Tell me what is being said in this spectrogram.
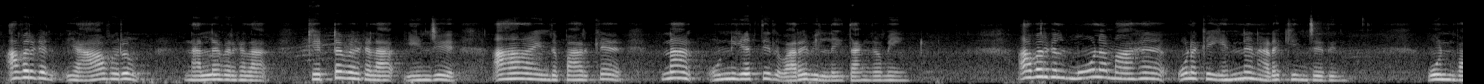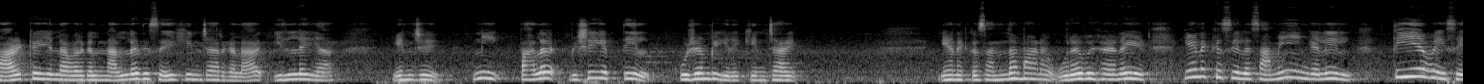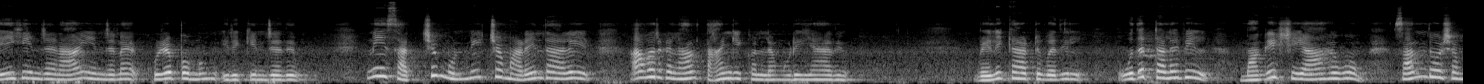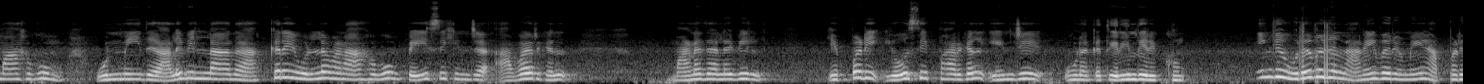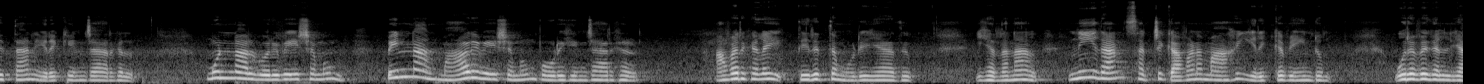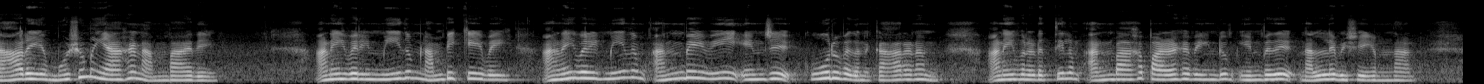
அவர்கள் யாவரும் நல்லவர்களா கெட்டவர்களா என்று ஆராய்ந்து பார்க்க நான் உன்னிடத்தில் வரவில்லை தங்கமே. அவர்கள் மூலமாக உனக்கு என்ன நடக்கின்றது? உன் வாழ்க்கையில் அவர்கள் நல்லது செய்கின்றார்களா இல்லையா? என்று நீ பல விஷயத்தில் குழம்பி இருக்கின்றாய். எனக்கு சொந்தமான உறவுகளே எனக்கு சில சமயங்களில் தீயவை செய்கின்றனா என்றன குழப்பமும் இருக்கின்றது. நீ சற்று முன்னேற்றம் அடைந்தாலே அவர்களால் தாங்கிக் கொள்ள முடியாது. வெளிக்காட்டுவதில் உதட்டளவில் மகிழ்ச்சியாகவும் சந்தோஷமாகவும் உன்மீது அளவில்லாத அக்கறை உள்ளவனாகவும் பேசுகின்ற அவர்கள் மனதளவில் எப்படி யோசிப்பார்கள் என்று உனக்கு தெரிந்திருக்கும். இங்கு உறவுகள் அனைவருமே அப்படித்தான் இருக்கின்றார்கள். முன்னால் ஒரு வேஷமும் பின்னால் மாறு வேஷமும் போடுகின்றார்கள். அவர்களை திருத்த முடியாது. எதனால் நீதான் சற்று கவனமாக இருக்க வேண்டும். உறவுகள் யாரையும் முழுமையாக நம்பாதே. அனைவரின் மீதும் நம்பிக்கை வை. அனைவரின் மீதும் அன்பை வை என்று கூறுவதன் காரணம் அனைவரிடத்திலும் அன்பாக பழக வேண்டும் என்பது நல்ல விஷயம்தான்.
